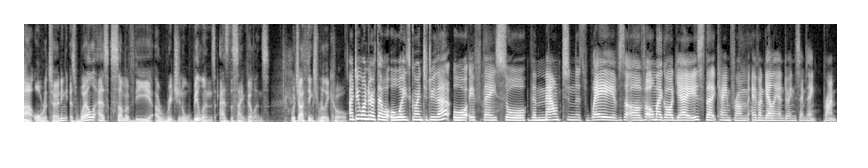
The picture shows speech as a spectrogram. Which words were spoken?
are all returning, as well as some of the original villains as the same villains, which I think's really cool. I do wonder if they were always going to do that, or if they saw the mountainous waves of oh my god, yays that came from Evangelion doing the same thing. Prime,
